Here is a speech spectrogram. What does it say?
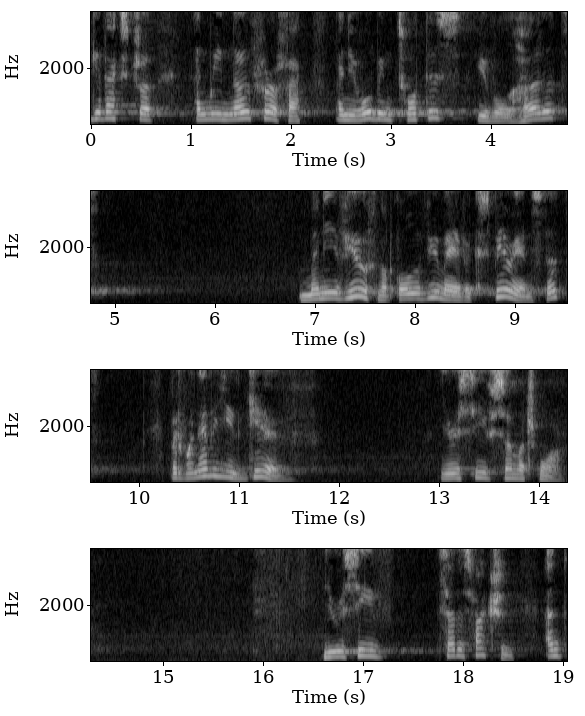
Give extra, and we know for a fact, and you've all been taught this, you've all heard it. Many of you, if not all of you, may have experienced it, but whenever you give, you receive so much more. You receive satisfaction. And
